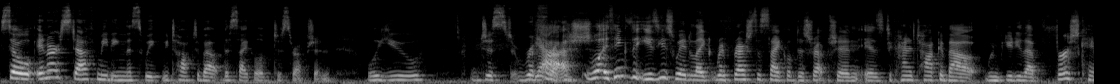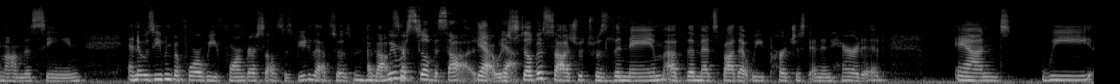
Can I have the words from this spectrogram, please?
So in our staff meeting this week, we talked about the cycle of disruption. Will you just refresh? Yeah. well i think the easiest way to like refresh the cycle of disruption is to kind of talk about when beauty lab first came on the scene and it was even before we formed ourselves as beauty lab so it was about Mm-hmm. we were still Visage. Yeah, we were still Visage, which was the name of the med spa that we purchased and inherited. And we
